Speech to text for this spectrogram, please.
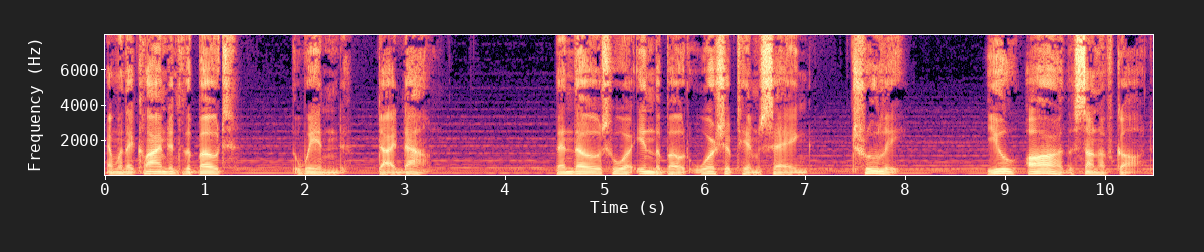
And when they climbed into the boat, the wind died down. Then those who were in the boat worshipped him, saying, Truly, you are the Son of God.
